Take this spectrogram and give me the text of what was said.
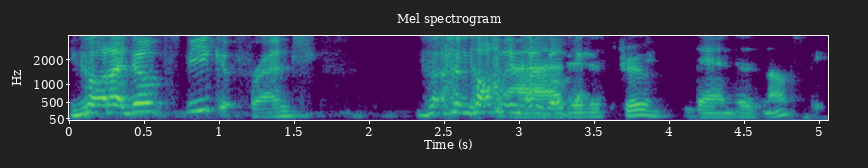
You know what? I don't speak French. Not in my that vocabulary. is true. Dan does not speak.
